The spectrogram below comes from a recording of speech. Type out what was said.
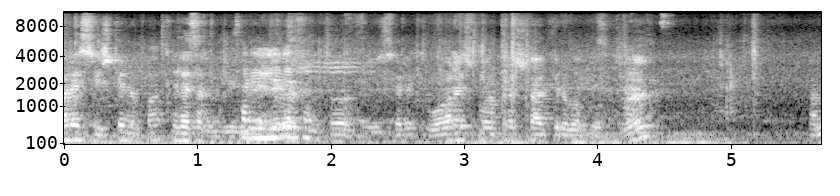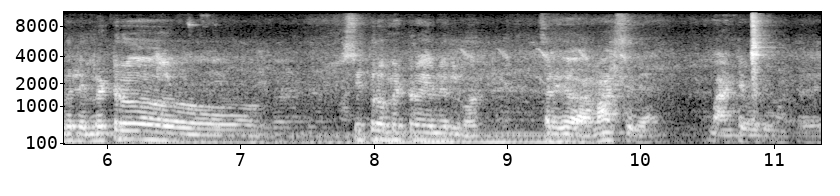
ಆರ್ ಎಸ್ ಇಷ್ಟೇನಪ್ಪ? ಇಲ್ಲ ಸರ್ ಸರಿ ಓ ಆರ್ ಎಸ್ ಮಾತ್ರ ಸ್ಟಾಕ್ ಇರಬೇಕು. ಹಾಂ ಆಮೇಲೆ ಮೆಟ್ರೋ ಸಿಪ್ರೋ ಮೆಟ್ರೋ ಏನಿಲ್ವಾ? ಸರ್ ಇದು ಅಮಾಕ್ಸ್ ಇದೆ. ಆಂಟಿಬಯೋಟಿಕ್ ಮಾಡ್ತಾರೆ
